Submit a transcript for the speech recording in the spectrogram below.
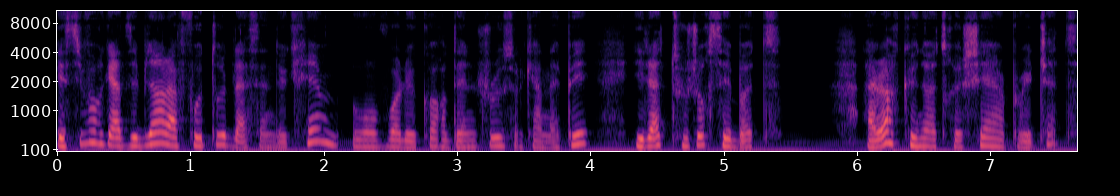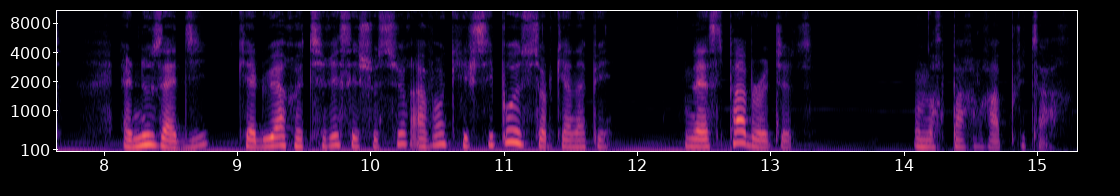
Et si vous regardez bien la photo de la scène de crime, où on voit le corps d'Andrew sur le canapé, il a toujours ses bottes. Alors que notre chère Bridget, elle nous a dit qu'elle lui a retiré ses chaussures avant qu'il s'y pose sur le canapé. N'est-ce pas, Bridget? On en reparlera plus tard.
